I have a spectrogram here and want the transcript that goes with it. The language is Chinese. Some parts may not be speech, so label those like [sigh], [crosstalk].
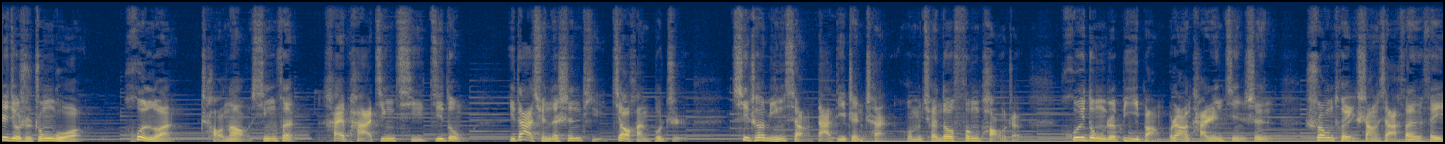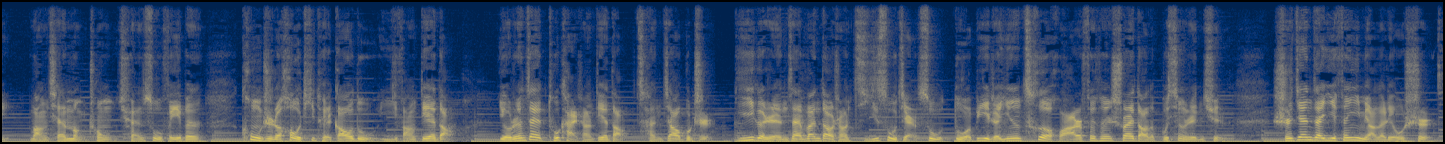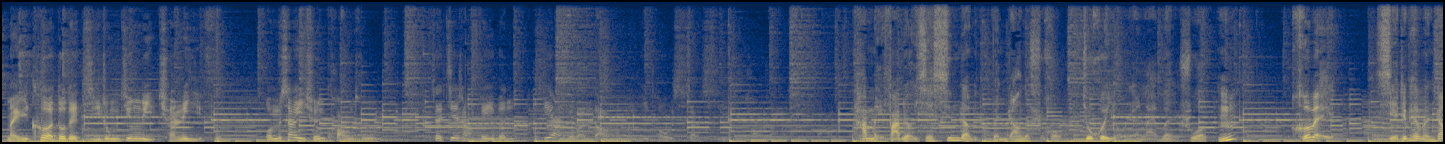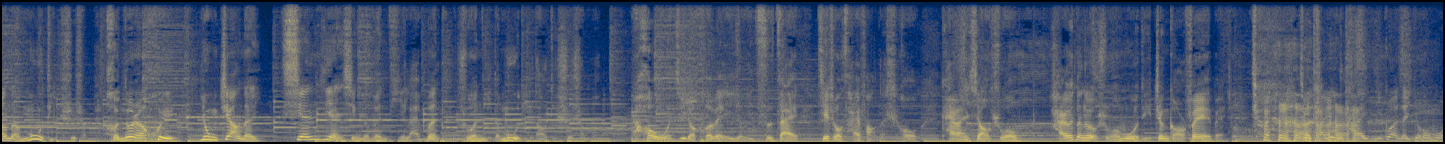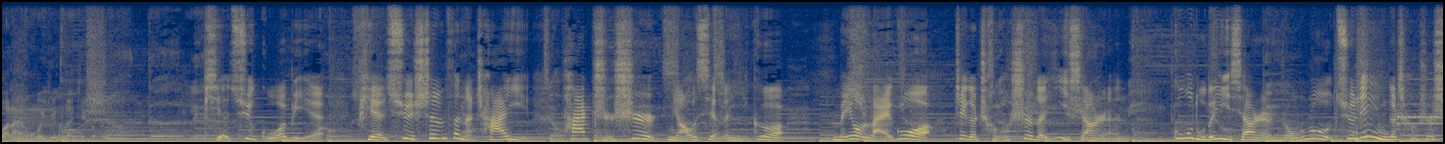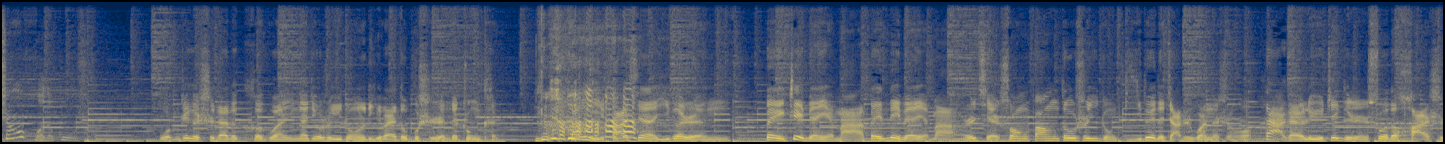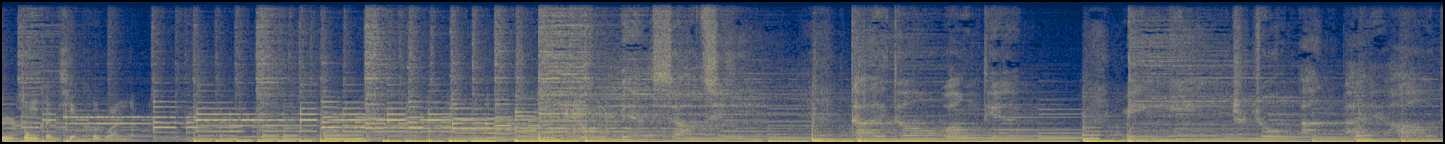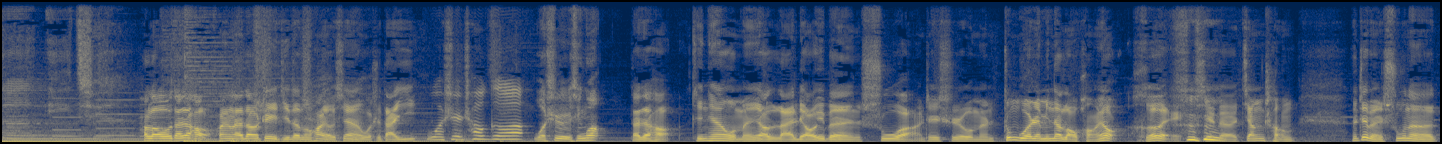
这就是中国，混乱、吵闹、兴奋、害怕、惊奇、激动，一大群的身体叫喊不止，汽车鸣响，大地震颤，我们全都疯跑着，挥动着臂膀不让他人近身，双腿上下翻飞，往前猛冲，全速飞奔，控制着后踢腿高度，以防跌倒。有人在土坎上跌倒，惨叫不止；一个人在弯道上急速减速，躲避着因侧滑而纷纷摔倒的不幸人群。时间在一分一秒的流逝，每一刻都得集中精力，全力以赴。我们像一群狂徒，在街上飞奔。第二个弯道，我们一头向西跑。他每发表一些新的文章的时候，就会有人来问说：“嗯，何伟写这篇文章的目的是什么？”很多人会用这样的先验性的问题来问说：“你的目的到底是什么？”然后我记得何伟有一次在接受采访的时候开玩笑说，还有能有什么目的？挣稿费呗。[laughs] 就就他用他一贯的幽默来回应了这个。撇去国别，撇去身份的差异，他只是描写了一个没有来过这个城市的异乡人，孤独的异乡人融入去另一个城市生活的故事。我们这个时代的客观，应该就是一种里外都不是人的中肯。当你发现一个人。被这边也骂，被那边也骂，而且双方都是一种敌对的价值观的时候，大概率这个人说的话是中肯且客观的。Hello，大家好，欢迎来到这一集的文化有限，我是大一，我是超哥，我是星光。大家好，今天我们要来聊一本书啊，这是我们中国人民的老朋友何伟 [laughs] 写的《江城》。那这本书呢，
